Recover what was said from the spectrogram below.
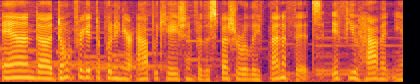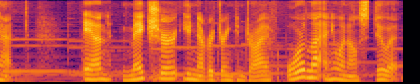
And uh, don't forget to put in your application for the special relief benefits if you haven't yet. And make sure you never drink and drive or let anyone else do it.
